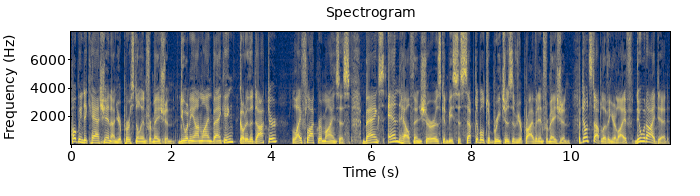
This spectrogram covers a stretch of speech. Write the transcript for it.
hoping to cash in on your personal information. Do any online banking? Go to the doctor? Lifelock reminds us banks and health insurers can be susceptible to breaches of your private information. But don't stop living your life. Do what I did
